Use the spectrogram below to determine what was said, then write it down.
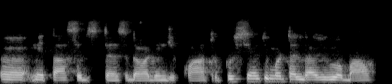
uh, metástase à distância da ordem de 4% e mortalidade global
